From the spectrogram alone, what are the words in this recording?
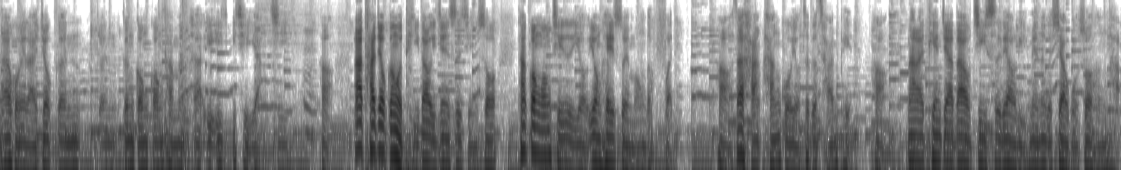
她回来就跟跟跟公公他们呃一一一起养鸡，嗯好、那他就跟我提到一件事情，说他公公其实有用黑水虻的粉，好、在韩韩国有这个产品，好、拿来添加到鸡饲料里面，那个效果说很好，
